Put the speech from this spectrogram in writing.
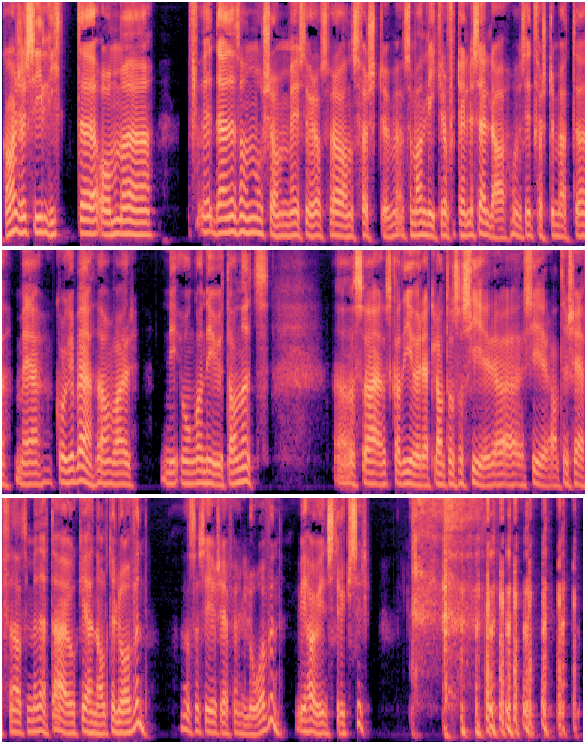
kan kanskje si litt uh, om uh, Det er en sånn morsom historie også fra hans første, som han liker å fortelle selv, da, om sitt første møte med KGB da han var ny, ung og nyutdannet. Og så skal de gjøre et eller annet, og så sier, sier han til sjefen at men dette er jo ikke i henhold til loven. Og så sier sjefen loven? Vi har jo instrukser.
